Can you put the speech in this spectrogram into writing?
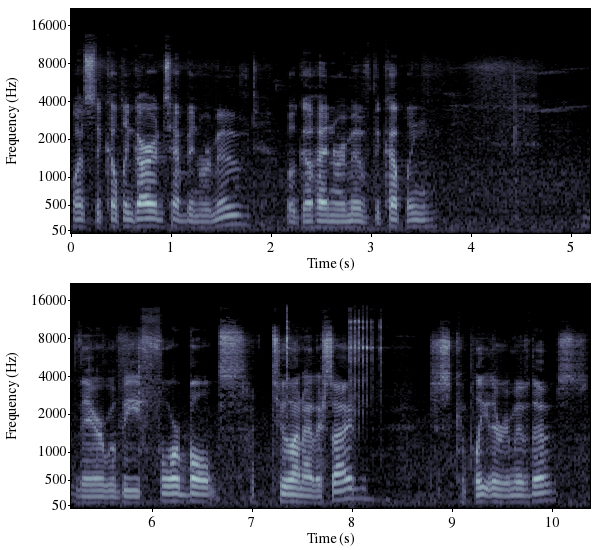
Once the coupling guards have been removed, we'll go ahead and remove the coupling there will be four bolts, two on either side. Just completely remove those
